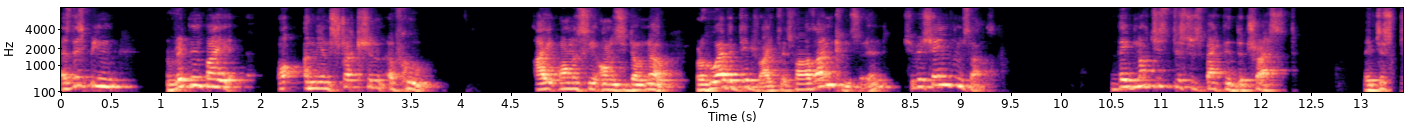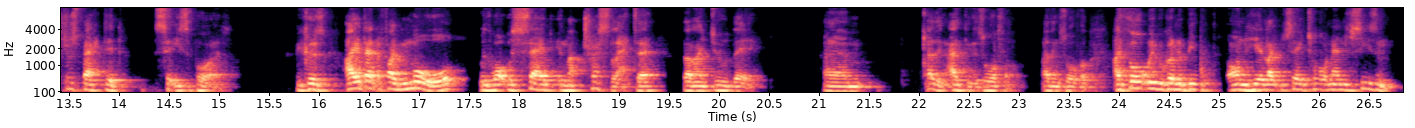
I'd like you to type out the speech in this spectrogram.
Has this been written by uh, on the instruction of who? I honestly, honestly don't know. But whoever did write, as far as I'm concerned, should be ashamed of themselves. They've not just disrespected the trust, they've disrespected city supporters. Because I identify more with what was said in that trust letter than I do there. Um, I think I think it's awful. I think it's awful. I thought we were going to be on here, like you say, talking end of season.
